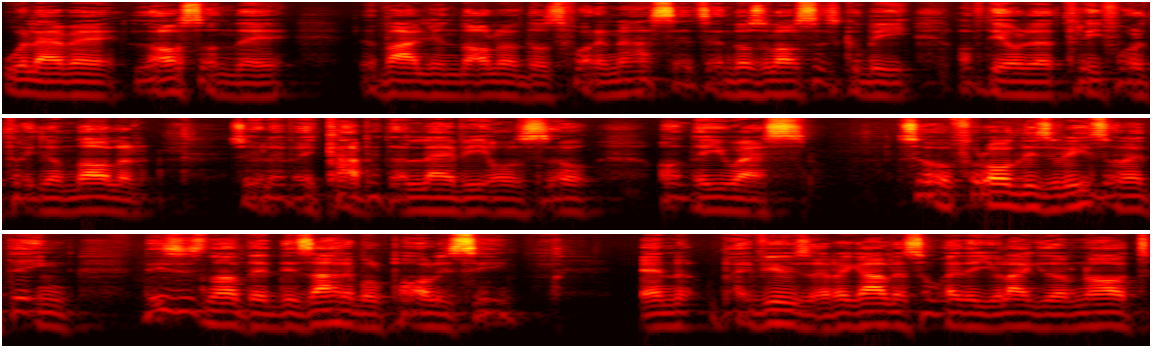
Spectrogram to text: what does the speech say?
will have a loss on the value in dollar of those foreign assets, and those losses could be of the order of three, four trillion dollar. So you'll have a capital levy also on the US. So for all these reasons, I think this is not a desirable policy. And my view is, regardless of whether you like it or not,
